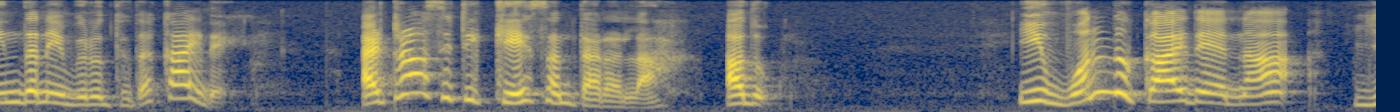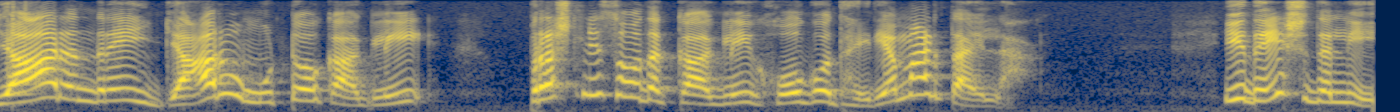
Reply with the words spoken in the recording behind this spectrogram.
ನಿಂದನೆ ವಿರುದ್ಧದ ಕಾಯ್ದೆ. ಅಟ್ರಾಸಿಟಿ ಕೇಸ್ ಅಂತಾರಲ್ಲ ಅದು. ಈ ಒಂದು ಕಾಯ್ದೆಯನ್ನ ಯಾರಂದ್ರೆ ಯಾರೂ ಮುಟ್ಟೋಕ್ಕಾಗ್ಲಿ ಪ್ರಶ್ನಿಸೋದಕ್ಕಾಗ್ಲಿ ಹೋಗೋ ಧೈರ್ಯ ಮಾಡ್ತಾ ಇಲ್ಲ. ಈ ದೇಶದಲ್ಲಿ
